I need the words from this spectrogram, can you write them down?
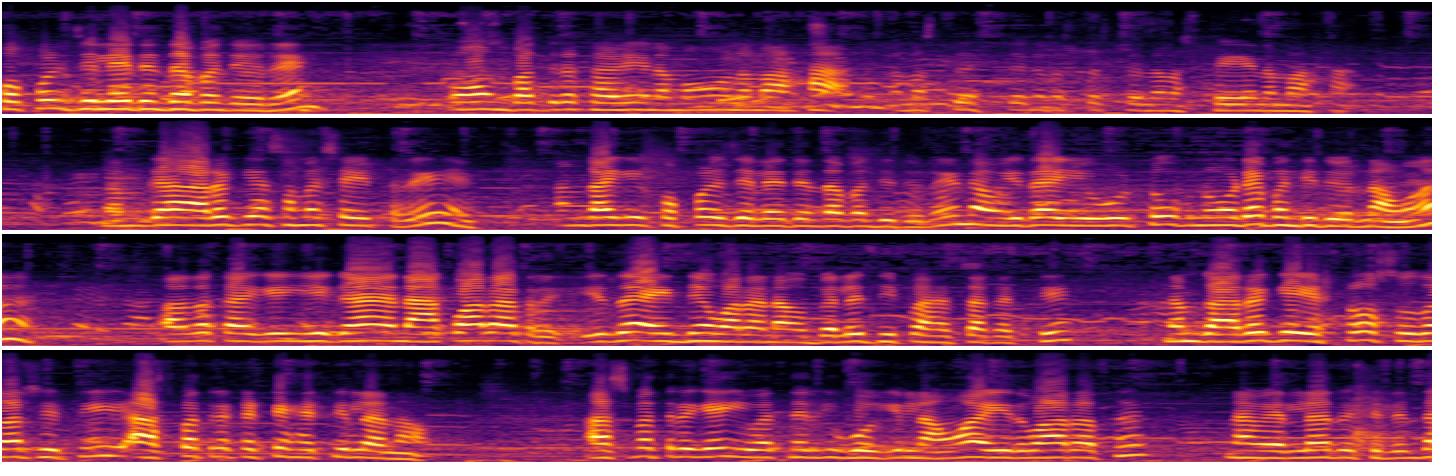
ಕೊಪ್ಪಳ ಜಿಲ್ಲೆಯಿಂದ ಬಂದೇವ್ರಿ. ಓಂ ಭದ್ರಕಾಳಿ ನಮೋ ನಮಃ. ನಮಸ್ತೆ ಅಷ್ಟೇ ನಮಸ್ತೆ ನಮಸ್ತೆ, ನಮಃ. ನಮ್ಗೆ ಆರೋಗ್ಯ ಸಮಸ್ಯೆ ಐತ್ರಿ. ಹಂಗಾಗಿ ಕೊಪ್ಪಳ ಜಿಲ್ಲೆಯಿಂದ ಬಂದಿದ್ದೀವಿ ರೀ ನಾವು ಇದೇ ಯೂಟ್ಯೂಬ್ ನೋಡೇ ಬಂದಿದ್ದೀವಿ ರೀ ನಾವು. ಅದಕ್ಕಾಗಿ ಈಗ ನಾಲ್ಕು ವಾರ ಆತ್ರಿ. ಇದು ಐದನೇ ವಾರ ನಾವು ಬೆಲೆ ದೀಪ ಹಚ್ಚಾಕತ್ತಿ. ನಮ್ಗೆ ಆರೋಗ್ಯ ಎಷ್ಟೋ ಸುಧಾರಿಸೈತಿ, ಆಸ್ಪತ್ರೆ ಕಟ್ಟಿ ಹತ್ತಿಲ್ಲ ನಾವು. ಆಸ್ಪತ್ರೆಗೆ ಇವತ್ತಿನವರೆಗೆ ಹೋಗಿಲ್ಲ ನಾವು. ಐದು ವಾರ ಆತು. ನಾವೆಲ್ಲ ರೀತಿಯಿಂದ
